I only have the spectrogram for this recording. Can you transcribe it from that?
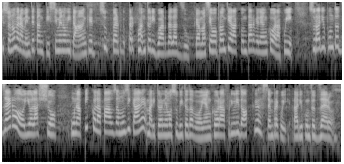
ci sono veramente tantissime novità anche su, per, per, quanto riguarda la zucca, ma siamo pronti a raccontarvele ancora qui su Radio.0. Io lascio una piccola pausa musicale, ma ritorniamo subito da voi. Ancora Friuli Doc, sempre qui, Radio.0.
